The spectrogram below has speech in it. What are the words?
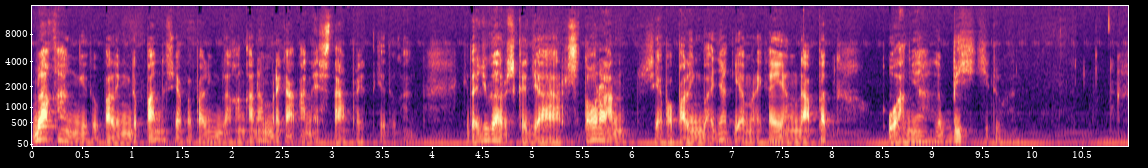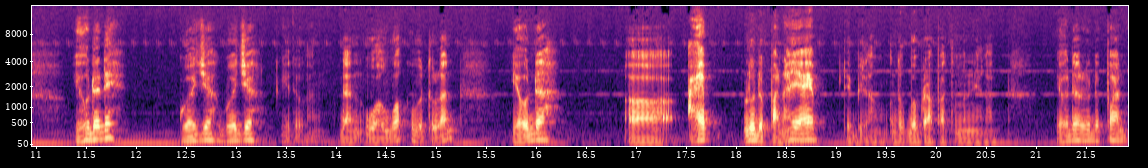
belakang gitu? Paling depan siapa paling belakang? Karena mereka akan estafet gitu kan. Kita juga harus kejar setoran. Siapa paling banyak ya mereka yang dapat uangnya lebih gitu kan. Ya udah deh gua aja gua aja gitu kan. Dan uang gua kebetulan ya udah eh Aep lu depan aja Aep dia bilang untuk beberapa temennya kan. Ya udah lu depan.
